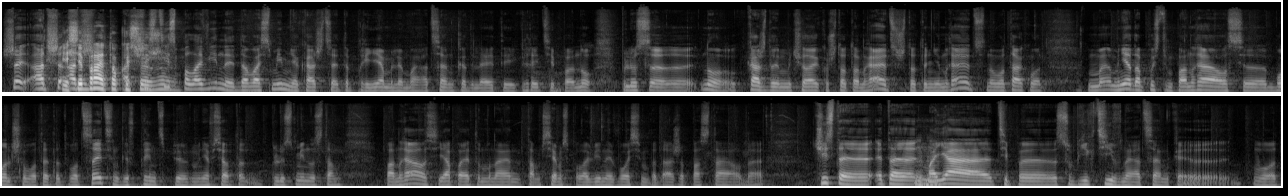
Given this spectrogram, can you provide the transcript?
6, от, Если от, брать только от 6,5 до 8, мне кажется, это приемлемая оценка для этой игры. Типа, ну, плюс, э, ну, каждому человеку что-то нравится, что-то не нравится, но вот так вот. Мне, допустим, понравился больше вот этот вот сеттинг, и, в принципе, мне все плюс-минус там понравилось, я поэтому, наверное, там 7,5-8 бы даже поставил, да. Чисто это mm-hmm. моя, типа, субъективная оценка, э, вот.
